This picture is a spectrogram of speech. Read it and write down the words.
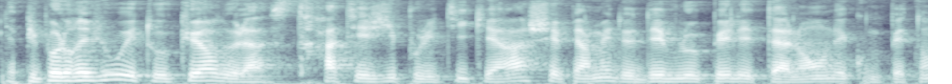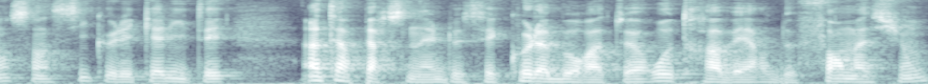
La People Review est au cœur de la stratégie politique RH et permet de développer les talents, les compétences ainsi que les qualités interpersonnelles de ses collaborateurs au travers de formations,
